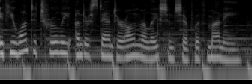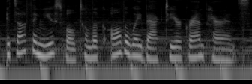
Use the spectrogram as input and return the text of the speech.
If you want to truly understand your own relationship with money, it's often useful to look all the way back to your grandparents.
